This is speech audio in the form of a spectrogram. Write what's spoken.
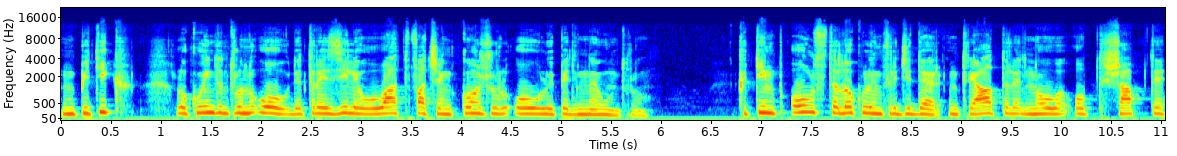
Un pitic, locuind într-un ou de trei zile ouat, face în conjurul oului pe dinăuntru cât timp oul stă locul în frigider, între altele 9, 8, 7,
